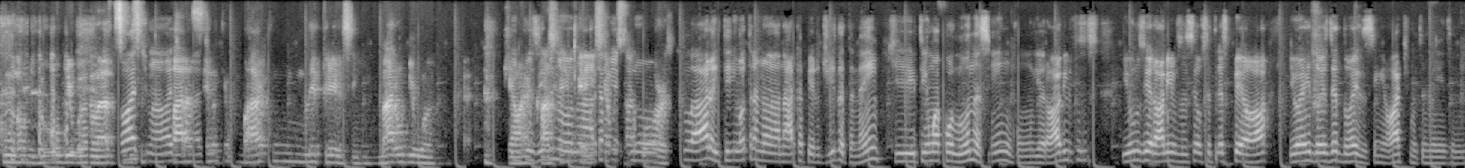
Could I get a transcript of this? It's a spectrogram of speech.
com o nome do Obi-Wan lá. Ótima, ótima. para a ótima. cena tem um bar com um letreiro assim, Bar Obi-Wan. Que é uma Inclusive, clássica no- no referência Arca- ao Star no- Wars. Claro, e tem outra na, na Arca Perdida também, que tem uma coluna assim, com hieróglifos, e um dos hieróglifos é o C3PO e o R2D2, assim, ótimo também, assim,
